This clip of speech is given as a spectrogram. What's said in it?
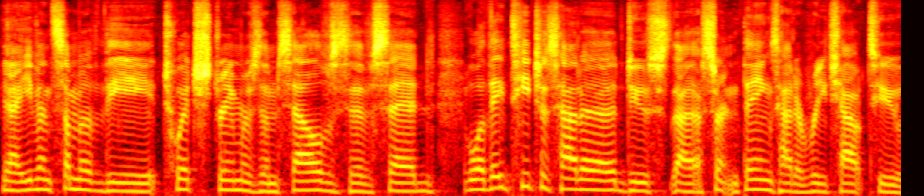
Yeah, even some of the Twitch streamers themselves have said, well, they teach us how to do uh, certain things, how to reach out to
